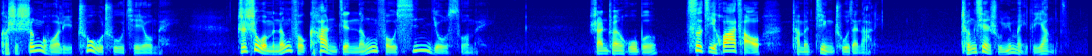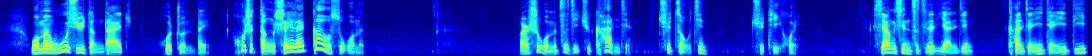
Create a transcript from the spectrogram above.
可是生活里处处皆有美。”只是我们能否看见，能否心有所美？山川湖泊、四季花草，它们尽处在那里，呈现属于美的样子。我们无需等待或准备，或是等谁来告诉我们，而是我们自己去看见、去走近、去体会。相信自己的眼睛，看见一点一滴、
